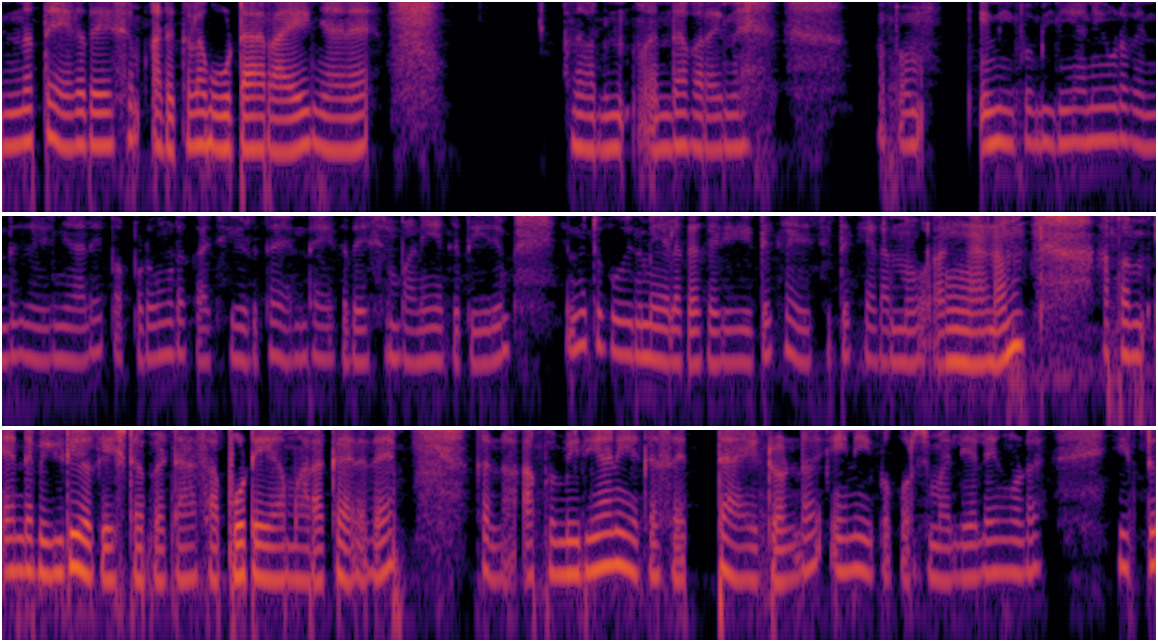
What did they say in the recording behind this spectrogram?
ഇന്നത്തെ ഏകദേശം അടുക്കള പൂട്ടാറായി. ഞാൻ എന്താ പറയുന്നത് അപ്പം ഇനിയിപ്പോൾ ബിരിയാണിയും കൂടെ വെന്ത് കഴിഞ്ഞാൽ പപ്പടവും കൂടെ കാച്ചിയെടുത്താൽ എന്റെ ഏകദേശം പണിയൊക്കെ തീരും. എന്നിട്ട് പോയി മേലൊക്കെ കഴുകിയിട്ട് കഴിച്ചിട്ട് കിടന്നുറങ്ങണം. അപ്പം എന്റെ വീഡിയോ ഒക്കെ ഇഷ്ടപ്പെട്ടാൽ സപ്പോർട്ട് ചെയ്യാൻ മറക്കരുതേ. കണ്ടോ? അപ്പം ബിരിയാണിയൊക്കെ സെറ്റായിട്ടുണ്ട് ഇനിയിപ്പോൾ കുറച്ച് മല്ലിയിലയും കൂടെ ഇട്ട്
